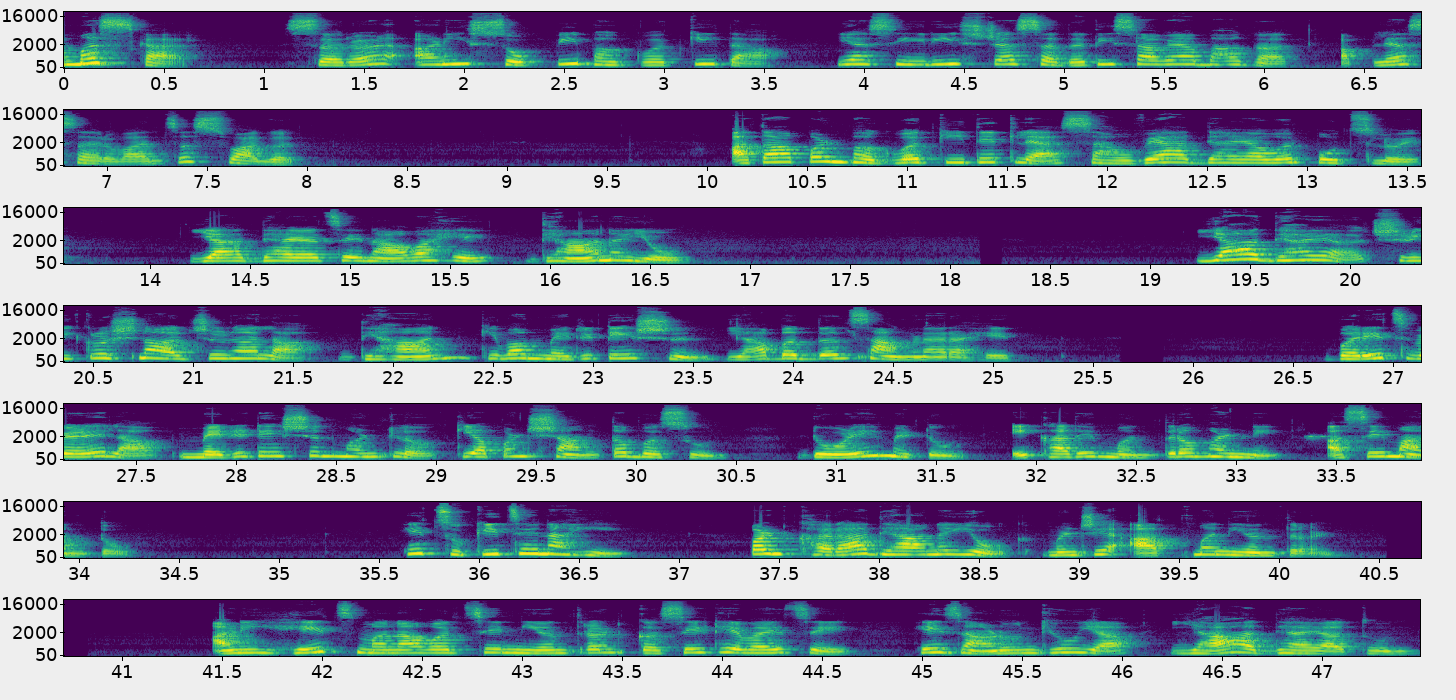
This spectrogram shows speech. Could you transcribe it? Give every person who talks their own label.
Speaker 1: नमस्कार. सरळ आणि सोपी भगवद्गीता या सिरीजच्या सदतीसाव्या भागात आपल्या सर्वांचं स्वागत. आता आपण भगवद्गीतेतल्या सहाव्या अध्यायावर पोचलोय. या अध्यायाचे नाव आहे ध्यान योग. या अध्यायात श्रीकृष्ण अर्जुनाला ध्यान किंवा मेडिटेशन याबद्दल सांगणार आहेत. बरेच वेळेला मेडिटेशन म्हटलं की आपण शांत बसून डोळे मिटून एखादे मंत्र म्हणणे असे मानतो. हे चुकीचे नाही पण खरा ध्यानयोग म्हणजे आत्मनियंत्रण. आणि हेच मनावरचे नियंत्रण कसे ठेवायचे हे जाणून घेऊया ह्या अध्यायातून.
